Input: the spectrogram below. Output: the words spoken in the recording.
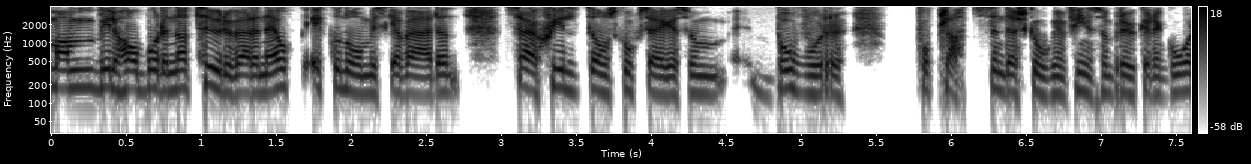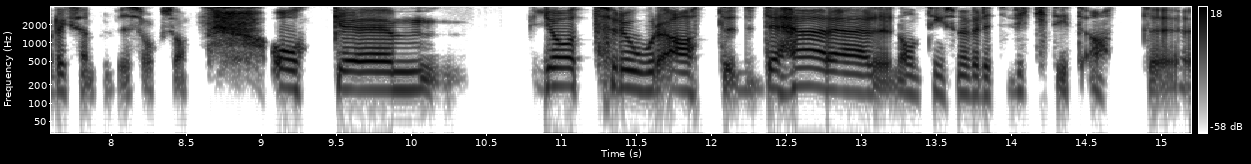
man vill ha både naturvärden och ekonomiska värden. Särskilt de skogsägare som bor på platsen där skogen finns, som brukar en gård exempelvis också. Och eh, jag tror att det här är någonting som är väldigt viktigt att eh,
